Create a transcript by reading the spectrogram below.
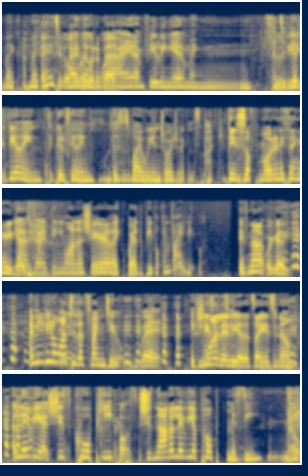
like I'm like, I need to go I home had and the go to bed. wine. I'm feeling it. I'm like, mm, It's a good feeling. It's a good feeling. This is why we enjoy doing this podcast. Do you self promote anything? Or are you Yeah, good? is there anything you want to share, like where the people can find you? If not, we're good. I mean, if you don't want to, that's fine too. But if you She's want Olivia. That's all you need to know. to, Olivia, she's cool people. She's not Olivia Pope, Missy. Nope.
